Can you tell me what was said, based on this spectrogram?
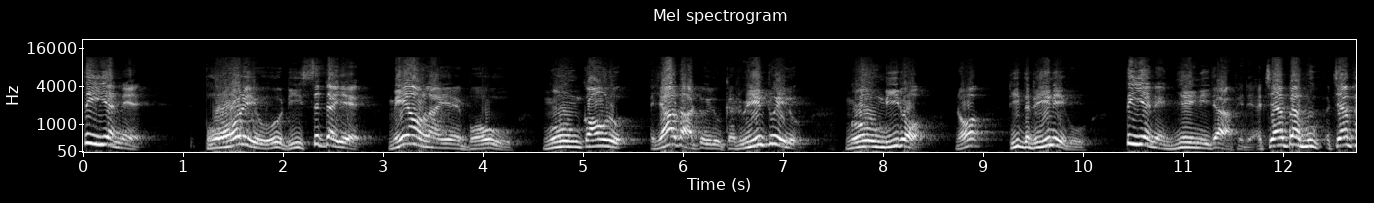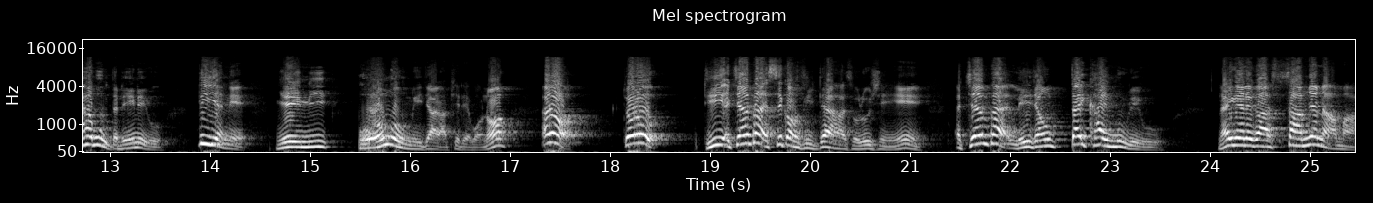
သိရက်နဲ့ ဘောတွေကိုဒီစစ်တပ်ရဲ့မင်းအောင်လှိုင်ရဲ့ဘောကိုငုံကောင်းလို့အရသာတွေ့လို့ဂရင်းတွေ့လို့ငုံပြီးတော့เนาะဒီသတင်းတွေကိုတိရက်နဲ့ငြိမ်နေကြတာဖြစ်တယ်အကြမ်းဖက်မှုအကြမ်းဖက်မှုသတင်းတွေကိုတိရက်နဲ့ငြိမ်ပြီးဘောငုံနေကြတာဖြစ်တယ်ပေါ့နော်အဲ့တော့ကျွန်တော်တို့ဒီအကြမ်းဖက်စစ်ကောင်စီတပ်ဟာဆိုလို့ရှိရင်အကြမ်းဖက်လေကြောင်းတိုက်ခိုက်မှုတွေကိုနိုင်ငံတကာစာမျက်နှာမှာ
